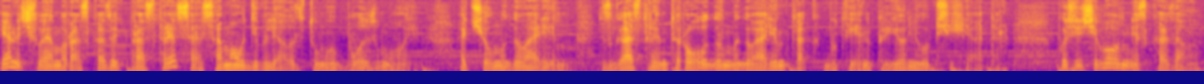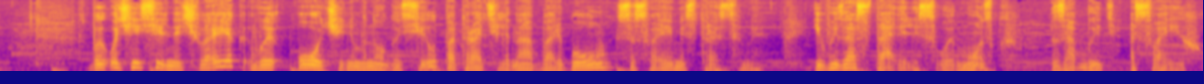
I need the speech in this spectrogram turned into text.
Я начала ему рассказывать про стресс, а сама удивлялась. Думаю, боже мой, о чем мы говорим? С гастроэнтерологом мы говорим так, как будто я на приеме у психиатра. После чего он мне сказал, вы очень сильный человек, вы очень много сил потратили на борьбу со своими стрессами. И вы заставили свой мозг забыть о своих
